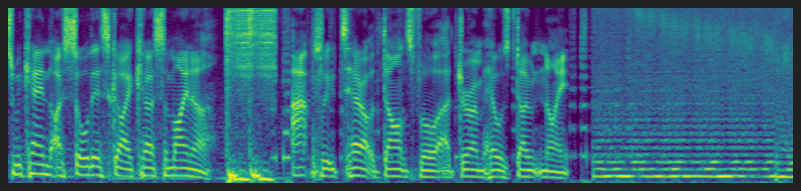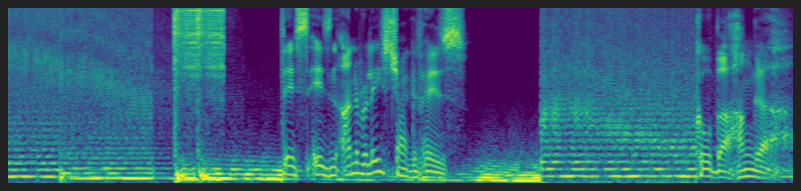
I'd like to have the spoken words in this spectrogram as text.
Last weekend, I saw this guy, Cursor Miner. Absolute tear up the dance floor at Durham Hills Don't Night. This is an unreleased track of his called The Hunger.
